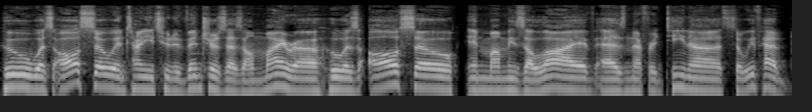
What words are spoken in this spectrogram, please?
who was also in Tiny Toon Adventures as Elmyra, who was also in Mummies Alive as Nefertina. So we've had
